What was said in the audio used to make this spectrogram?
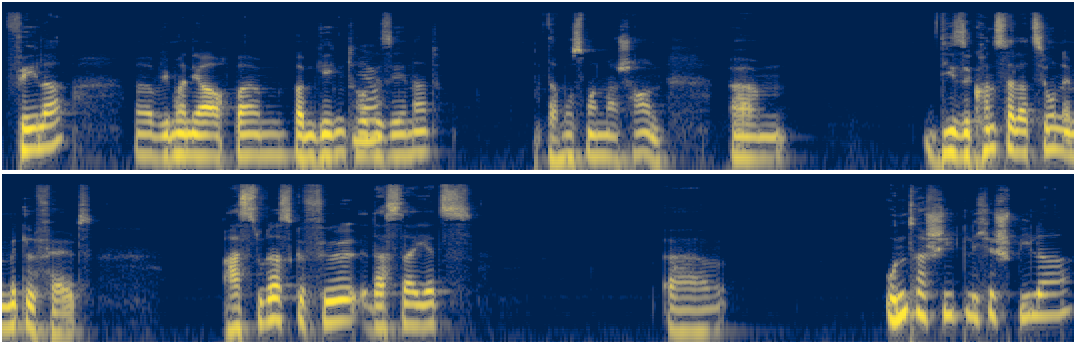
Fehler, äh, wie man ja auch beim, beim Gegentor ja. gesehen hat. Da muss man mal schauen. Ähm, diese Konstellation im Mittelfeld, Hast du das Gefühl, dass da jetzt äh, unterschiedliche Spieler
